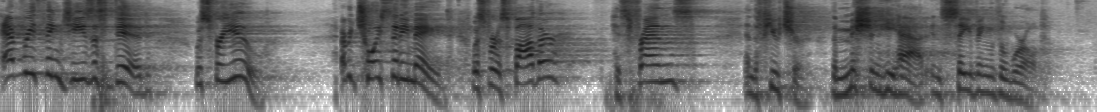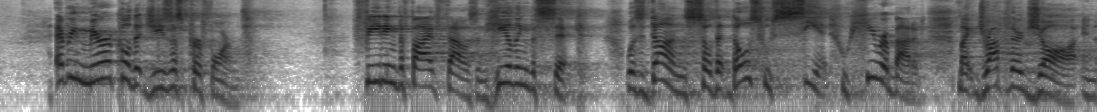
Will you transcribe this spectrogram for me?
everything Jesus did was for you. Every choice that he made was for his father, his friends, and the future, the mission he had in saving the world. Every miracle that Jesus performed, feeding the 5,000, healing the sick, was done so that those who see it, who hear about it, might drop their jaw in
